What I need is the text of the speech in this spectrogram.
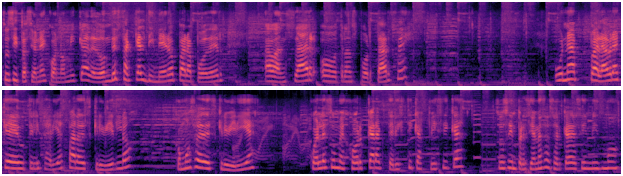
¿Su situación económica? ¿De dónde saca el dinero para poder avanzar o transportarse? ¿Una palabra que utilizarías para describirlo? ¿Cómo se describiría? ¿Cuál es su mejor característica física? ¿Sus impresiones acerca de sí mismo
